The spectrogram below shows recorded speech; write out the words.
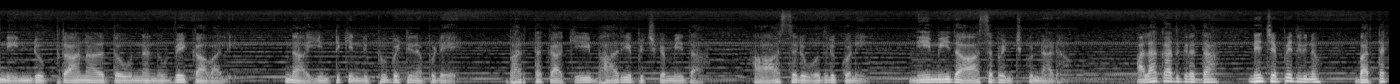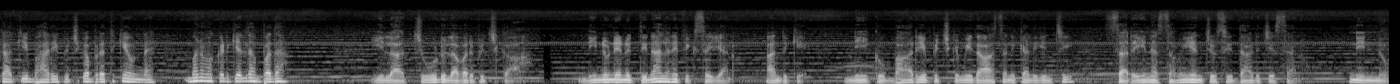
నిండు ప్రాణాలతో ఉన్న నువ్వే కావాలి. నా ఇంటికి నిప్పు పెట్టినప్పుడే భర్త కాకి భార్య పిచ్చుక మీద ఆశలు వదులుకొని నీ మీద ఆశ పెంచుకున్నాడు. అలా కాదు గ్రద్దా నేను చెప్పేది విను. భర్త కాకి భార్య పిచ్చుక బ్రతికే ఉన్నాయి. మనం అక్కడికి వెళ్దాం పదా. ఇలా చూడు లవరి పిచ్చుక. నిన్ను నేను తినాలని ఫిక్స్ అయ్యాను. అందుకే నీకు భార్య పిచ్చుక మీద ఆశని కలిగించి సరైన సమయం చూసి దాడి చేశాను. నిన్ను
